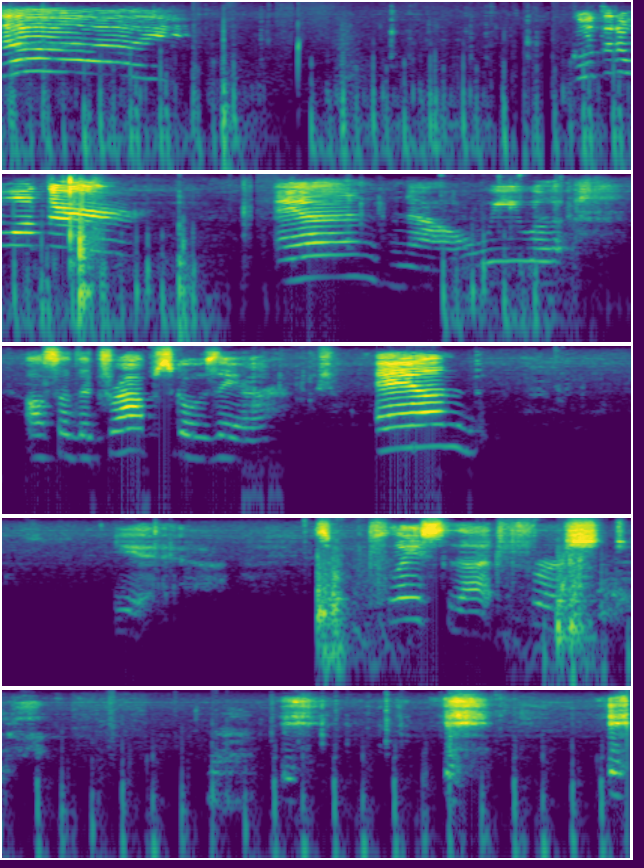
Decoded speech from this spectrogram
Die! Go to the water! And now we will also the drops go there. And yeah. So place that first. Eh, eh.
